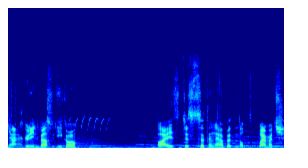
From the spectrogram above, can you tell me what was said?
Yeah, green best eco. Is just sitting there, but not by much.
